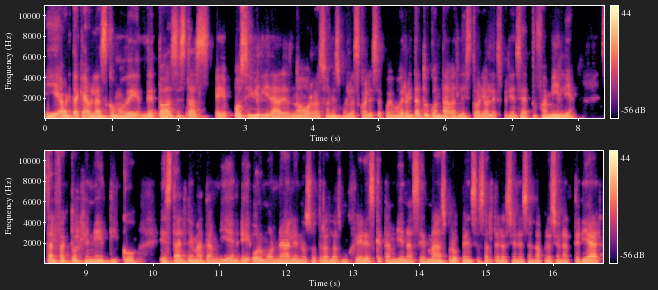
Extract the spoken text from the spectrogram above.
Y ahorita que hablas como de, de todas estas eh, posibilidades, ¿no? O razones por las cuales se puede mover. Ahorita tú contabas la historia o la experiencia de tu familia. Está el factor genético, está el tema también eh, hormonal en nosotras las mujeres, que también hace más propensas alteraciones en la presión arterial.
